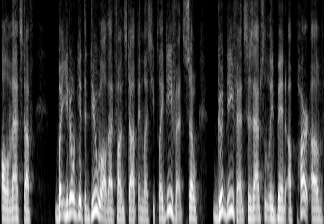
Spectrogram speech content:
all of that stuff, but you don't get to do all that fun stuff unless you play defense. So, good defense has absolutely been a part of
